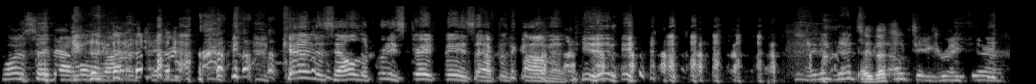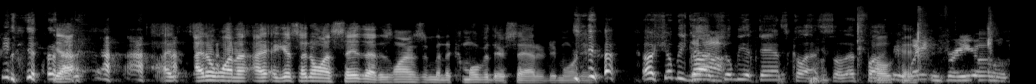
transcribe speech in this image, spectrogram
Want to say that a little louder, Ken? Ken has held a pretty straight face after the comment. He didn't. I think that's a that's, outtake right there. Yeah, I, I don't want to. I, I, guess I don't want to say that as long as I'm going to come over there Saturday morning. oh, she'll be gone. Yeah. She'll be at dance class, so that's fine. Okay. waiting for you.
